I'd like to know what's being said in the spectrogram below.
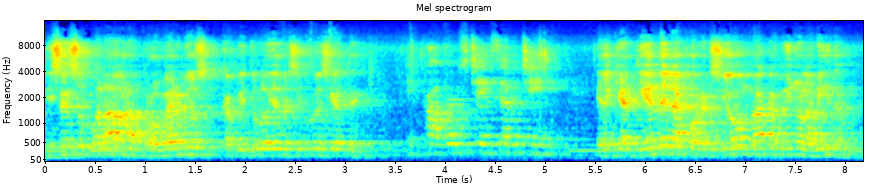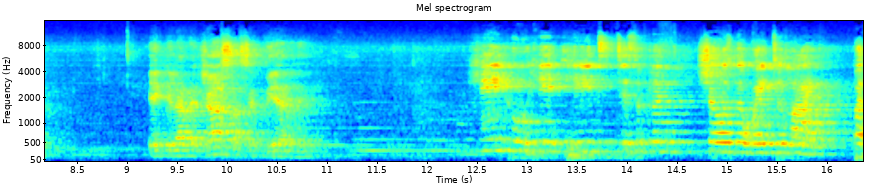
Dice en su palabra, Proverbios capítulo 10, versículo 7. In Proverbs 10, 17. El que atiende la corrección va camino a la vida. El que la rechaza se pierde. He who he- heeds discipline shows the way to life, but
